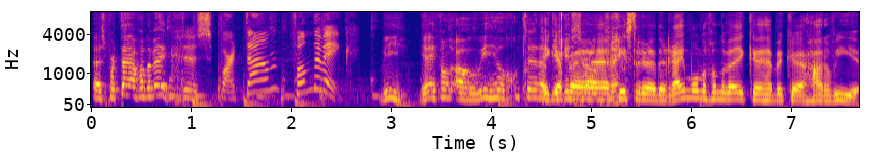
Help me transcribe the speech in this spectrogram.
Eh Spartaan van de week. De Spartaan van de week. Wie? Jij vond Aroui heel goed, hè? Dat Ik heb gisteren de Rijnmonden van de week heb ik Haroui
